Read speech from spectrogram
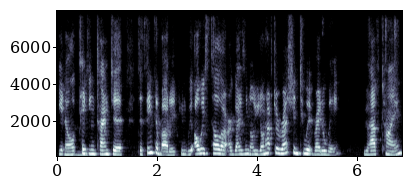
you know mm-hmm. taking time to to think about it we always tell our, our, guys you know you don't have to rush into it right away you have time,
